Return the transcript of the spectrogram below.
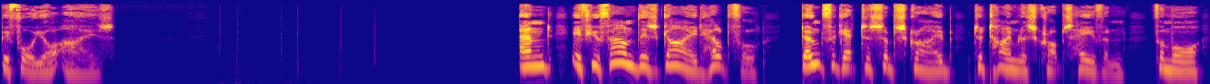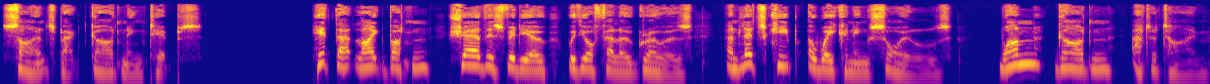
before your eyes. And if you found this guide helpful, don't forget to subscribe to Timeless Crops Haven for more science-backed gardening tips. Hit that like button, share this video with your fellow growers, and let's keep awakening soils, one garden at a time.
